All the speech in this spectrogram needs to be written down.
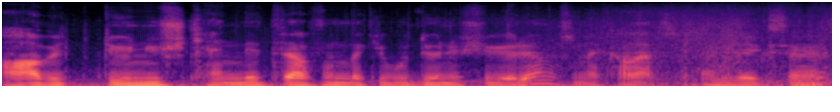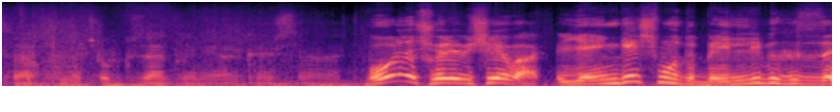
Abi dönüş kendi etrafındaki bu dönüşü görüyor musun ne kadar şey. Hem de eksen etrafında çok güzel dönüyor arkadaşlar. Bu arada şöyle bir şey var. Yengeç modu belli bir hızda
